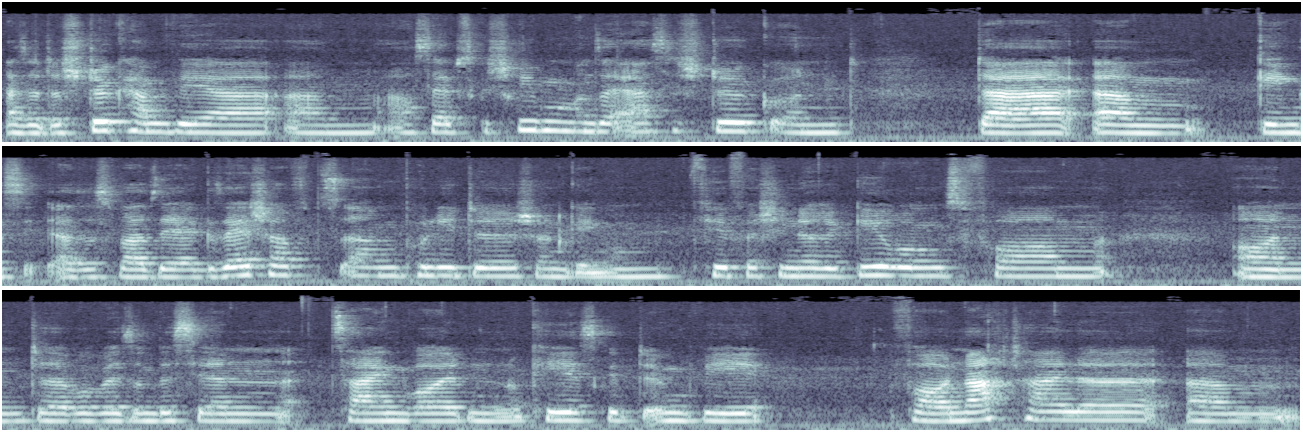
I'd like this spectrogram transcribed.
also das Stück haben wir ähm, auch selbst geschrieben, unser erstes Stück. Und da ähm, ging es, also es war sehr gesellschaftspolitisch und ging um vier verschiedene Regierungsformen. Und äh, wo wir so ein bisschen zeigen wollten, okay, es gibt irgendwie Vor- und Nachteile ähm,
